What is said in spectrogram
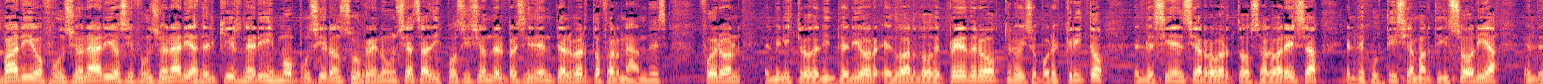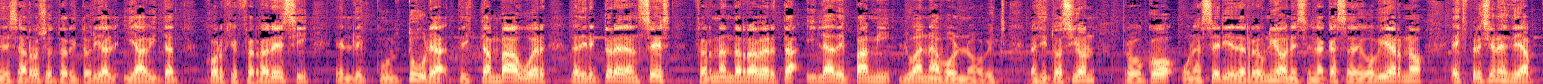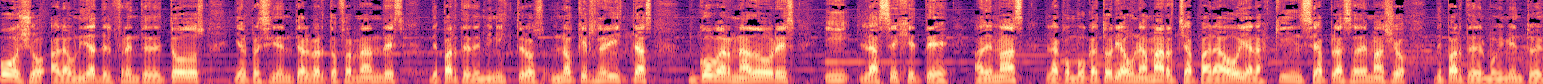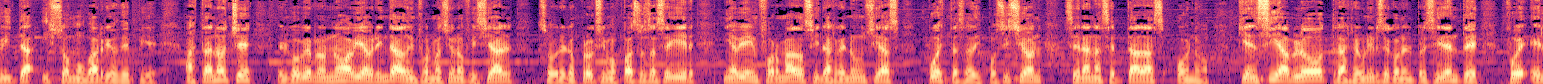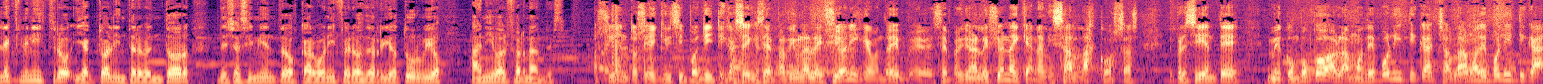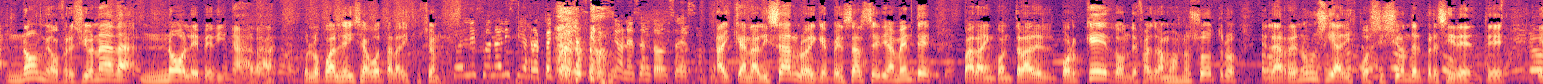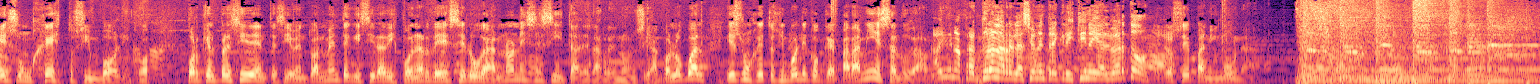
Varios funcionarios y funcionarias del kirchnerismo pusieron sus renuncias a disposición del presidente Alberto Fernández. Fueron el ministro del Interior Eduardo de Pedro, que lo hizo por escrito, el de Ciencia Roberto Salvareza, el de Justicia Martín Soria, el de Desarrollo Territorial y Hábitat Jorge Ferraresi, el de Cultura Tristán Bauer, la directora de ANSES Fernanda Raberta y la de PAMI Luana Volnovich. La situación provocó una serie de reuniones en la Casa de Gobierno, expresiones de apoyo a la unidad del Frente de Todos y al presidente Alberto Fernández de parte de ministros no kirchneristas, gobernadores y la CGT. Además, la convocatoria a una marcha para hoy a las 15 a Plaza de Mayo de parte del movimiento Evita y Somos Barrios de Pie. Hasta anoche, el gobierno no había brindado información oficial sobre los próximos pasos a seguir, ni había informado si las renuncias puestas a disposición serán aceptadas o no. Quien sí habló tras reunirse con el presidente fue el exministro y actual interventor de yacimientos carboníferos de Río Turbio, Aníbal Fernández siento si hay crisis política, sé que se perdió una elección y que cuando eh, se perdió una elección hay que analizar las cosas. El presidente me convocó, hablamos de política, charlamos de política, no me ofreció nada, no le pedí nada, con lo cual ahí se agota la discusión. ¿Cuál es su análisis respecto de las elecciones entonces? Hay que analizarlo, hay que pensar seriamente para encontrar el porqué, dónde fallamos nosotros. La renuncia a disposición del presidente es un gesto simbólico, porque el presidente si eventualmente quisiera disponer de ese lugar, no necesita de la renuncia, con lo cual es un gesto simbólico que para mí es saludable. ¿Hay una fractura en la relación entre Cristina y Alberto? Que yo sepa ninguna.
